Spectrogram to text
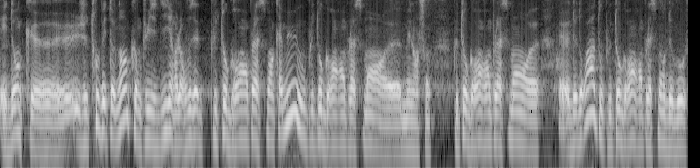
Et donc, je trouve étonnant qu'on puisse dire, alors vous êtes plutôt grand remplacement Camus ou plutôt grand remplacement Mélenchon? Plutôt grand remplacement de droite ou plutôt grand remplacement de gauche?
